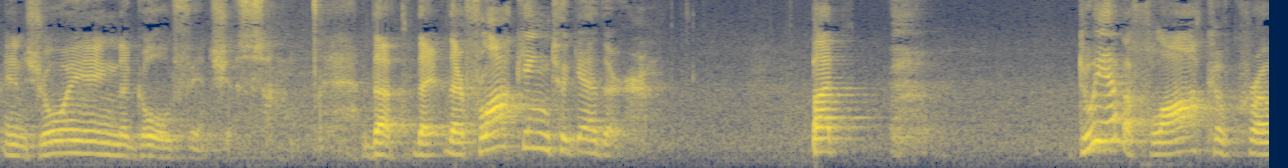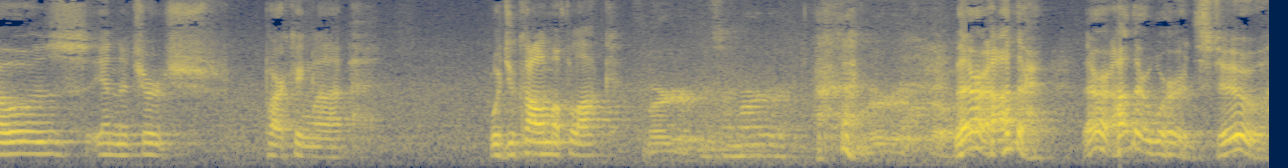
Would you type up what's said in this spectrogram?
enjoying the goldfinches. The, they, they're flocking together. But do we have a flock of crows in the church parking lot? Would you call them a flock? Murder. It's a murder. Murder of crows. There are other, there are other words too.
